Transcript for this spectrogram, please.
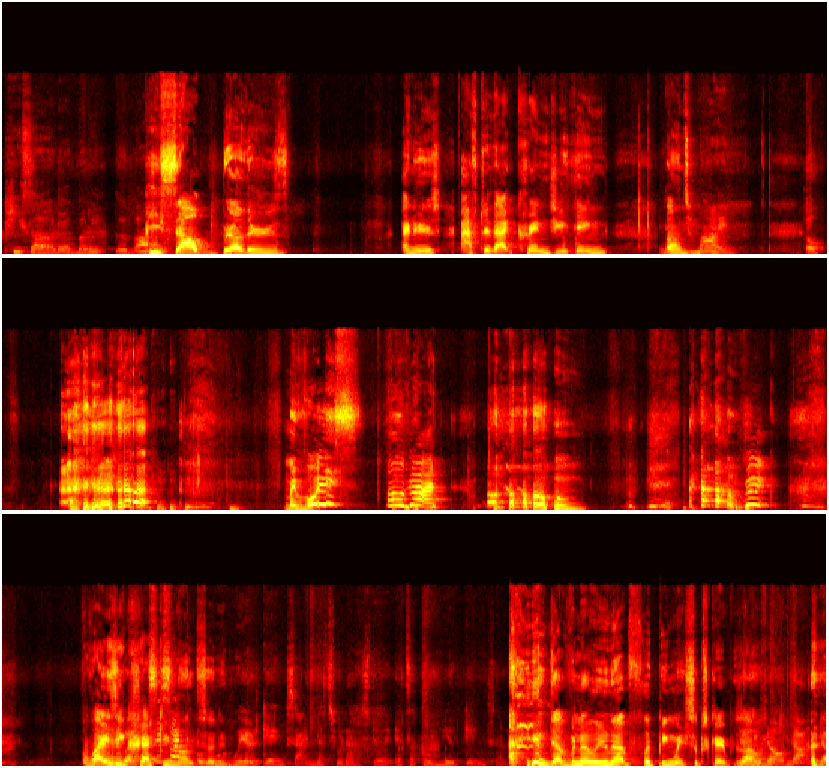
peace out, everybody. Goodbye. Peace out, brothers. Anyways, after that cringy thing, No, um, it's mine. Oh, my voice. Oh God. Um, Frick. Why is he but cracking this is all of a a sudden? weird gang sign. That's what I was doing. It's like a weird gang sign. Definitely not flipping my subscribers No, off. no, no, no, no.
